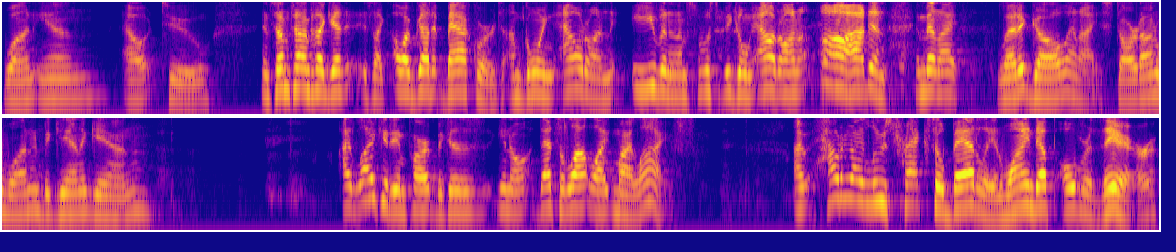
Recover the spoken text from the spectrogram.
One in, out two. And sometimes I get it's like, oh, I've got it backwards. I'm going out on even and I'm supposed to be going out on odd. And, and then I let it go and I start on one and begin again. I like it in part because, you know, that's a lot like my life. I, how did I lose track so badly and wind up over there?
